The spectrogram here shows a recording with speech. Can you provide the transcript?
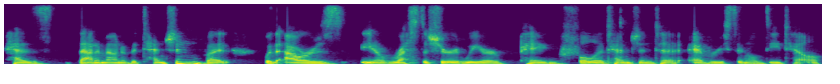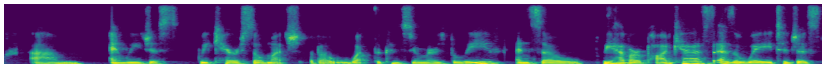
has that amount of attention. But with ours, you know, rest assured we are paying full attention to every single detail. Um, and we just we care so much about what the consumers believe. And so we have our podcast as a way to just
